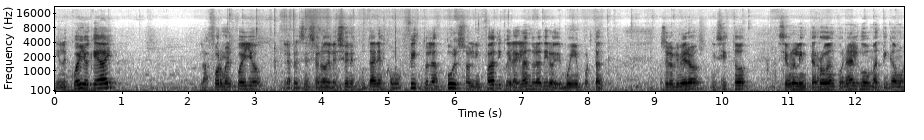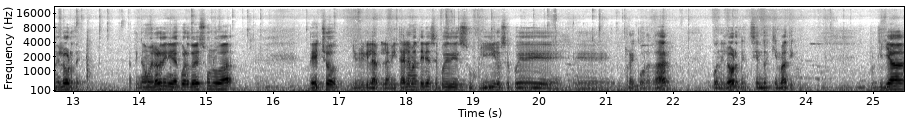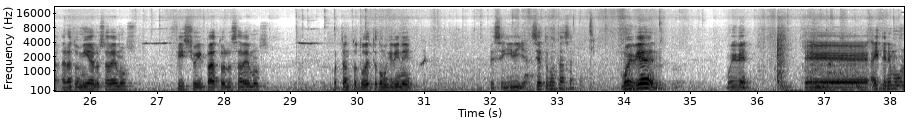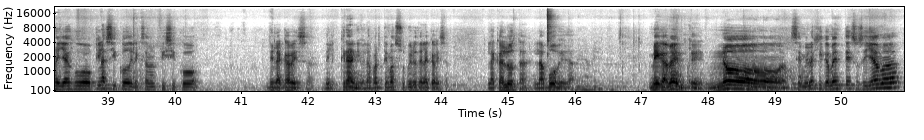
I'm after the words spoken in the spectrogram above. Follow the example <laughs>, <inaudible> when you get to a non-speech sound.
Y en el cuello, ¿qué hay? La forma del cuello, la presencia o no de lesiones cutáneas como fístulas, pulso linfático y la glándula tiroides, muy importante. Entonces, lo primero, insisto, si a uno le interrogan con algo, mantengamos el orden. Mantengamos el orden y de acuerdo a eso uno va de hecho, yo creo que la, la mitad de la materia se puede suplir o se puede eh, recordar con el orden, siendo esquemático. Porque ya anatomía lo sabemos, fisio y pato lo sabemos, por tanto todo esto como que viene de seguidilla. ¿Cierto, Constanza? Muy bien, muy bien. Eh, ahí tenemos un hallazgo clásico del examen físico de la cabeza, del cráneo, la parte más superior de la cabeza. La calota, la bóveda. Megamente. No. Semiológicamente eso se llama.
